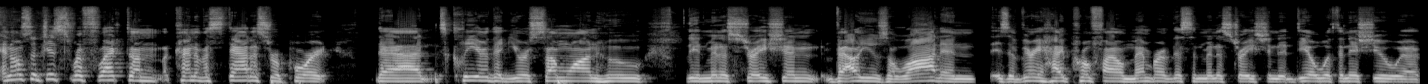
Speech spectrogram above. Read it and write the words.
and also just reflect on kind of a status report that it's clear that you're someone who the administration values a lot and is a very high profile member of this administration to deal with an issue. Uh,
